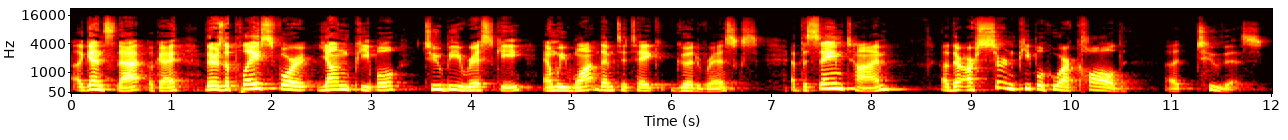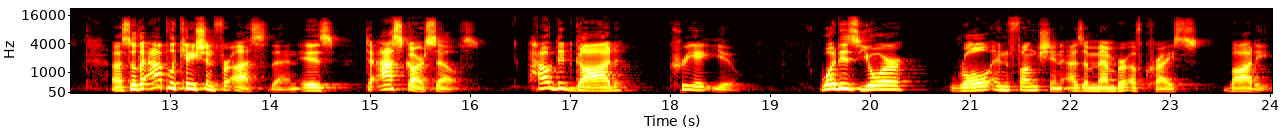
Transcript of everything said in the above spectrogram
against that. Okay, there's a place for young people to be risky, and we want them to take good risks. At the same time, uh, there are certain people who are called uh, to this. Uh, so the application for us then is to ask ourselves how did God create you? What is your role and function as a member of Christ's body?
